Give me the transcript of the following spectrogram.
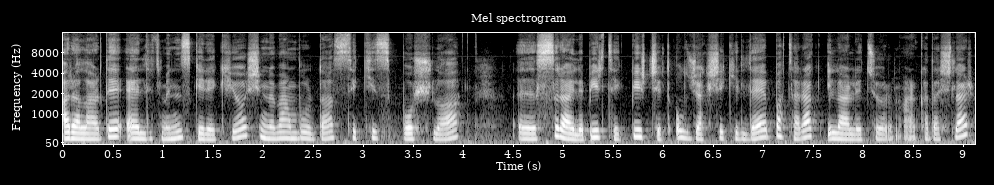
aralarda elde etmeniz gerekiyor. Şimdi ben burada 8 boşluğa e, sırayla bir tek bir çift olacak şekilde batarak ilerletiyorum arkadaşlar.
